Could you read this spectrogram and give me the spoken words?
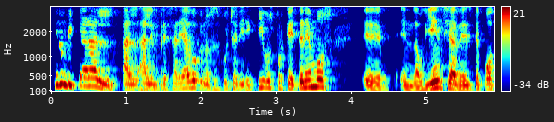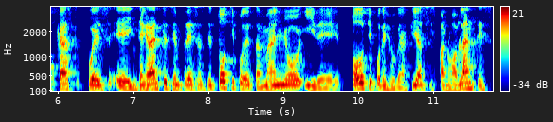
Quiero invitar al, al, empresariado que nos escucha, directivos, porque tenemos eh, en la audiencia de este podcast, pues eh, integrantes de empresas de todo tipo de tamaño y de todo tipo de geografías hispanohablantes.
